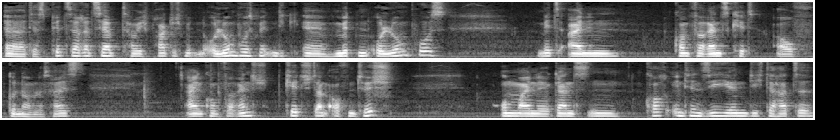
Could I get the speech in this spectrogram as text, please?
Äh, das Pizzarezept habe ich praktisch mit einem Olympus, mit, äh, mit einem Olympus mit einem Konferenzkit aufgenommen. Das heißt, ein Konferenzkit stand auf dem Tisch und meine ganzen Kochintensilien, die ich da hatte,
